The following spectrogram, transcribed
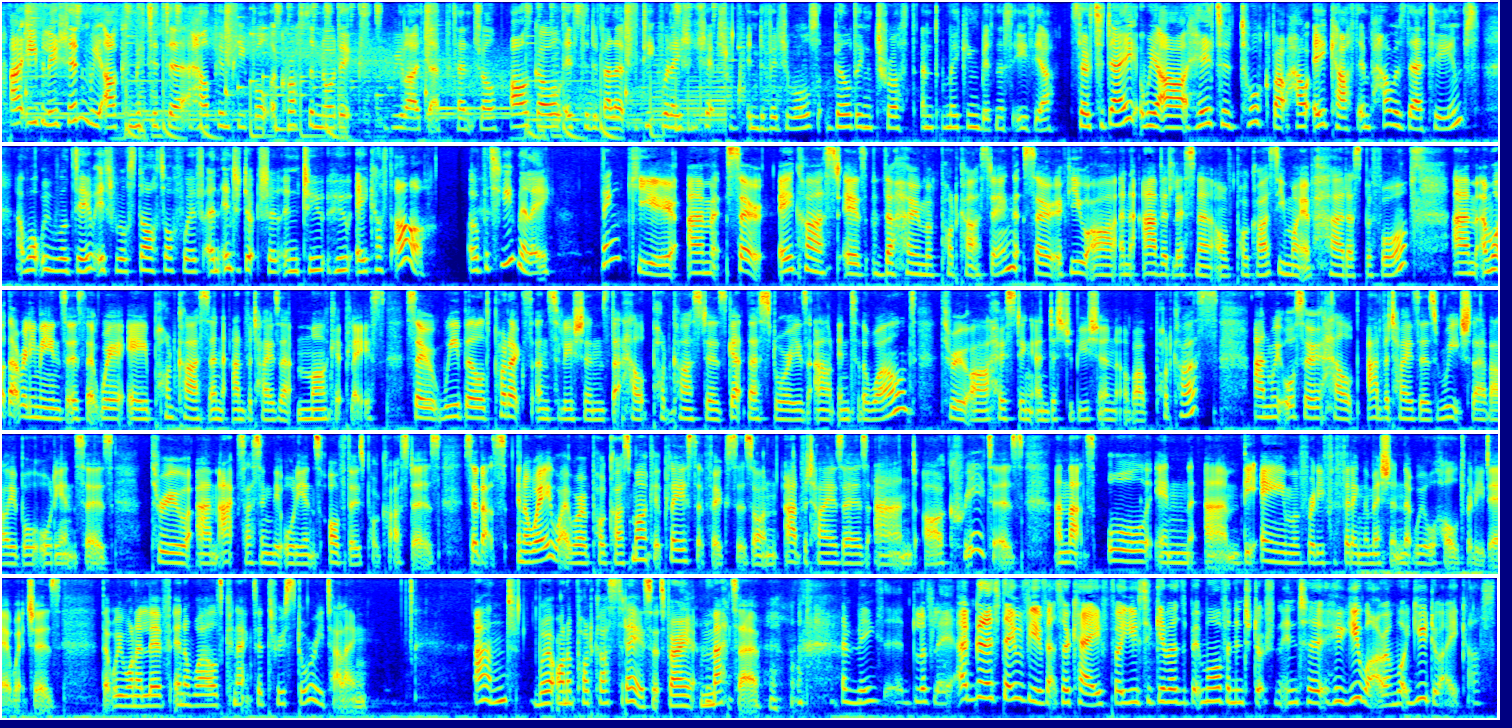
At Evolution, we are committed to helping people across the Nordics realise their potential. Our goal is to develop deep relationships with individuals, building trust, and making business easier. So today we are here to talk about how ACAST empowers their teams. And what we will do is we'll start off with an introduction into who ACAST are. Over to you, Milly. Thank you. Um, so, ACAST is the home of podcasting. So, if you are an avid listener of podcasts, you might have heard us before. Um, and what that really means is that we're a podcast and advertiser marketplace. So, we build products and solutions that help podcasters get their stories out into the world through our hosting and distribution of our podcasts. And we also help advertisers reach their valuable audiences through um, accessing the audience of those podcasters. So that's in a way why we're a podcast marketplace that focuses on advertisers and our creators. And that's all in um, the aim of really fulfilling the mission that we all hold really dear, which is that we want to live in a world connected through storytelling. And we're on a podcast today, so it's very meta. Amazing, lovely. I'm going to stay with you if that's okay, for you to give us a bit more of an introduction into who you are and what you do at ACAST.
